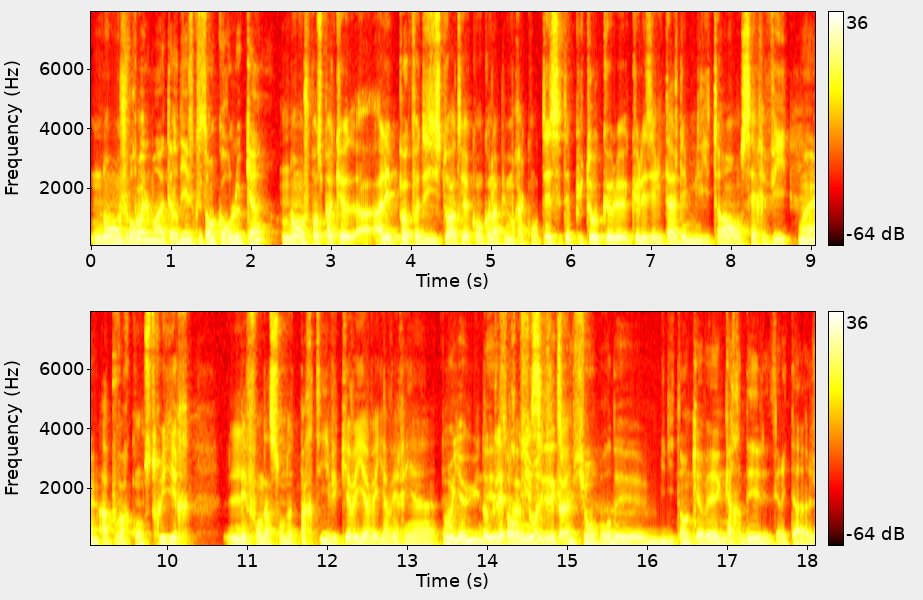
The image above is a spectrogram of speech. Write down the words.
Non, je formellement interdit. Est-ce que c'est encore le cas? Non, je pense pas que à l'époque, enfin, des histoires qu'on a pu me raconter, c'était plutôt que, le- que les héritages des militants ont servi Ouais. à pouvoir construire les fondations de notre parti, vu qu'il y avait, avait, rien. Oui, il y a eu Donc, des les premiers et des secrétaires- expulsions pour des militants qui avaient gardé les héritages.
